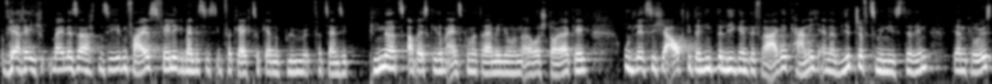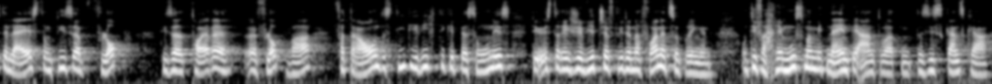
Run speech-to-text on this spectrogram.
wäre ich meines Erachtens jedenfalls fällig. Ich meine, das ist im Vergleich zu Gernot Blümel, verzeihen Sie, Peanuts, aber es geht um 1,3 Millionen Euro Steuergeld. Und letztlich ja auch die dahinterliegende Frage, kann ich einer Wirtschaftsministerin, deren größte Leistung dieser Flop dieser teure äh, Flop war, vertrauen, dass die die richtige Person ist, die österreichische Wirtschaft wieder nach vorne zu bringen. Und die Frage muss man mit Nein beantworten, das ist ganz klar.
